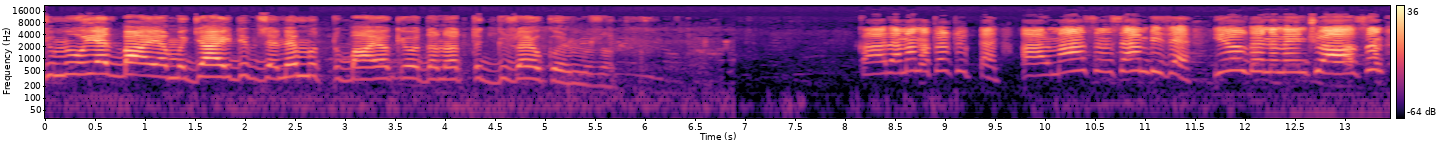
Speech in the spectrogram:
Cumhuriyet bayramı geldi bize ne mutlu bayrak yoldan attık güzel okulumuzu. Kahraman Atatürk'ten armağansın sen bize. Yıl dönümün çoğalsın,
